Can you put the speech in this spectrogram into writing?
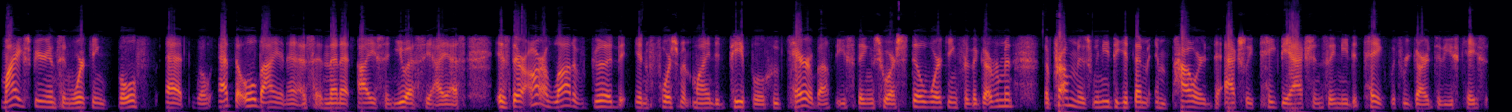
my experience in working both at well at the old INS and then at ICE and USCIS is there are a lot of good enforcement minded people who care about these things who are still working for the government. The problem is we need to get them empowered to actually take the actions they need to take with regard to these cases.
